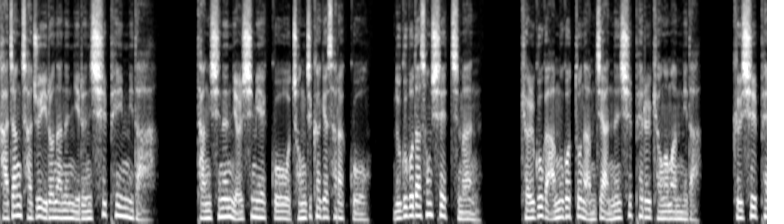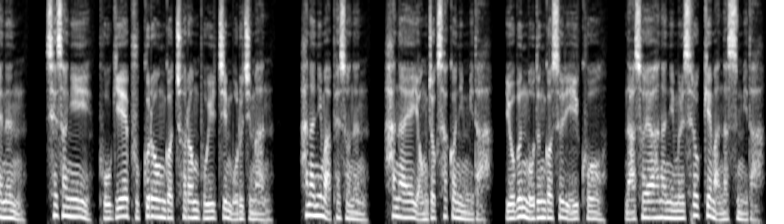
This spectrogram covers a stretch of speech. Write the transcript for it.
가장 자주 일어나는 일은 실패입니다. 당신은 열심히 했고 정직하게 살았고 누구보다 성실했지만 결국 아무것도 남지 않는 실패를 경험합니다. 그 실패는 세상이 보기에 부끄러운 것처럼 보일지 모르지만 하나님 앞에서는 하나의 영적 사건입니다. 욥은 모든 것을 잃고 나서야 하나님을 새롭게 만났습니다.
